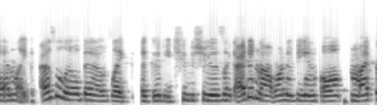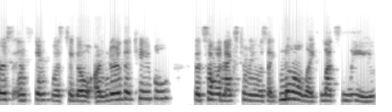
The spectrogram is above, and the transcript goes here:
and like I was a little bit of like a goody two shoes. Like I did not want to be involved. My first instinct was to go under the table, but someone next to me was like, "No, like let's leave."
